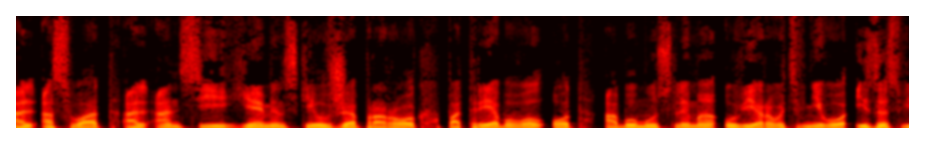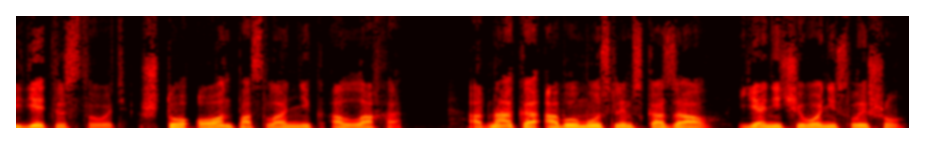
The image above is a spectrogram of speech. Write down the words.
Аль-Асват Аль-Анси, йеменский лжепророк, потребовал от Абу Муслима уверовать в него и засвидетельствовать, что он посланник Аллаха. Однако Абу Муслим сказал, «Я ничего не слышу»,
